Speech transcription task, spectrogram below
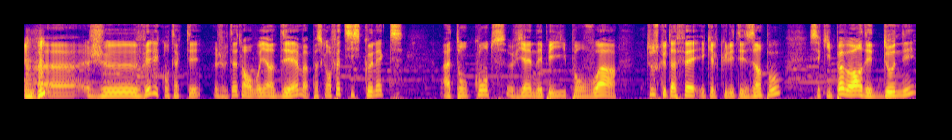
Mhm. Euh, je vais les contacter. Je vais peut-être leur envoyer un DM parce qu'en fait, s'ils se connectent à ton compte via un API pour voir tout ce que tu as fait et calculer tes impôts, c'est qu'ils peuvent avoir des données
